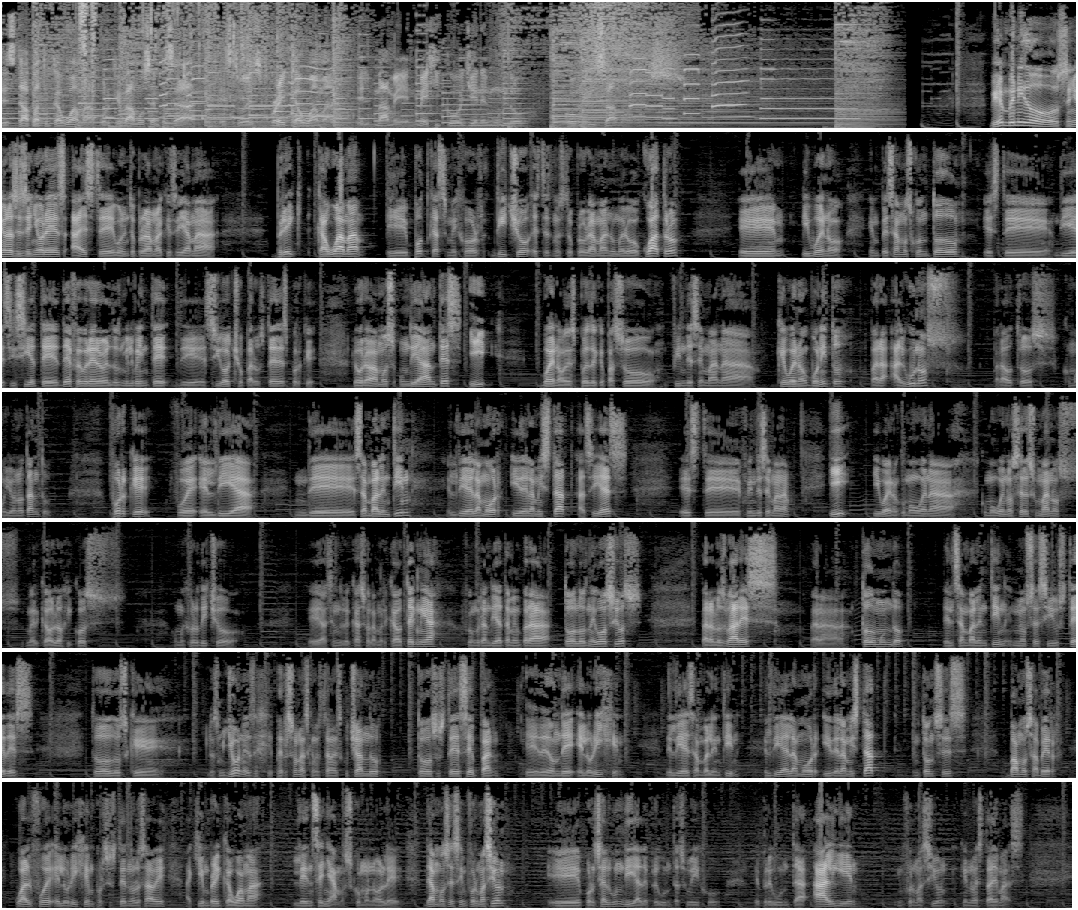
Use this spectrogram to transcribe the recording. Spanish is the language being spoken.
Destapa tu caguama porque vamos a empezar. Esto es Break Caguama, el mame en México y en el mundo. Comenzamos. Bienvenidos, señoras y señores, a este bonito programa que se llama Break Caguama, eh, podcast, mejor dicho. Este es nuestro programa número 4. Eh, y bueno, empezamos con todo este 17 de febrero del 2020, 18 para ustedes, porque lo grabamos un día antes y bueno, después de que pasó fin de semana, qué bueno, bonito para algunos, para otros como yo no tanto, porque fue el día de San Valentín, el día del amor y de la amistad, así es, este fin de semana. Y, y bueno, como, buena, como buenos seres humanos, mercadológicos, o mejor dicho, eh, haciéndole caso a la mercadotecnia, fue un gran día también para todos los negocios, para los bares, para todo mundo. El San Valentín, no sé si ustedes todos los que, los millones de personas que nos están escuchando, todos ustedes sepan eh, de dónde el origen del Día de San Valentín, el Día del Amor y de la Amistad. Entonces, vamos a ver cuál fue el origen, por si usted no lo sabe, aquí en Breakawama le enseñamos, como no le damos esa información, eh, por si algún día le pregunta a su hijo, le pregunta a alguien, información que no está de más.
